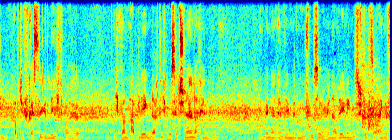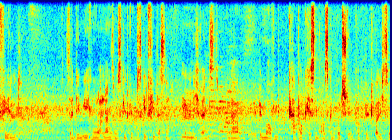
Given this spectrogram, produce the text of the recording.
die, auf die Fresse gelegt, weil ich beim Ablegen dachte, ich muss jetzt schnell nach hinten und bin dann irgendwie mit dem Fuß irgendwie in der Relingsstütze eingefädelt. Seitdem gehe ich nur noch langsam. Das geht, das geht viel besser, wenn du nicht rennst. Oder ich bin mal auf dem Kapokissen ausgerutscht im Cockpit, weil ich so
